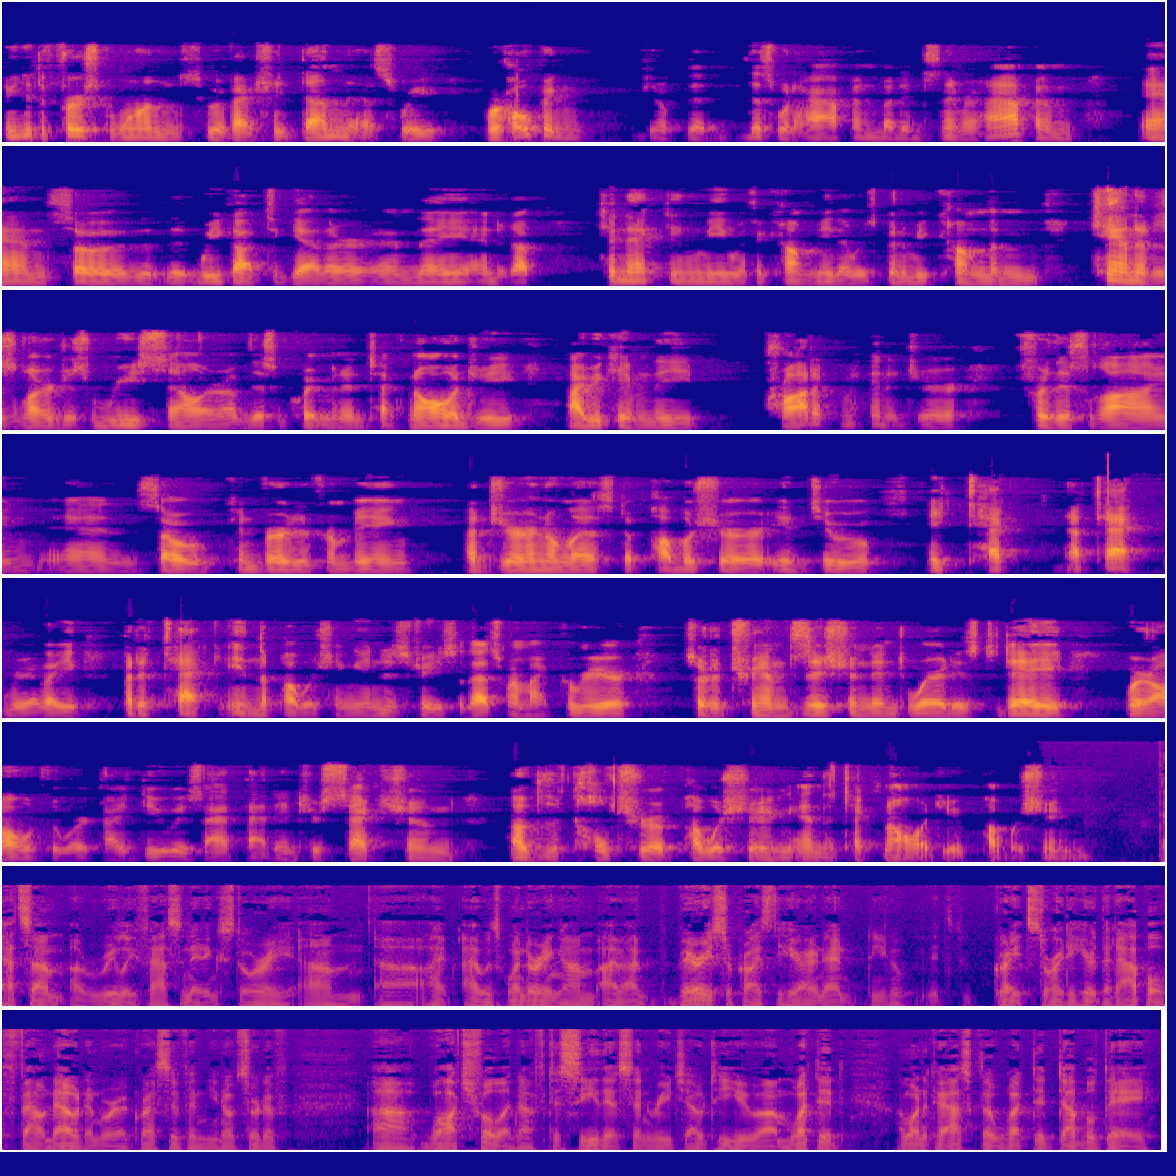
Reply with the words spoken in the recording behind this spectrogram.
You're the first ones who have actually done this. We were hoping, you know, that this would happen, but it's never happened." And so the, the, we got together, and they ended up connecting me with a company that was going to become the Canada's largest reseller of this equipment and technology. I became the product manager for this line, and so converted from being a journalist, a publisher into a tech, a tech really, but a tech in the publishing industry. So that's where my career sort of transitioned into where it is today, where all of the work I do is at that intersection of the culture of publishing and the technology of publishing. That's um, a really fascinating story. Um, uh, I, I, was wondering. Um, I, am very surprised to hear, and, and, you know, it's a great story to hear that Apple found out and were aggressive and you know, sort of uh, watchful enough to see this and reach out to you. Um, what did I wanted to ask though? What did Doubleday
